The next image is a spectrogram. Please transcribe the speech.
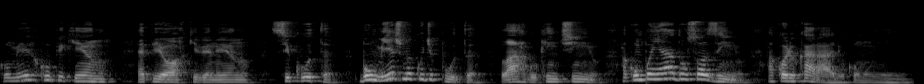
Comer cu pequeno é pior que veneno. Cicuta, bom mesmo é cu de puta, largo, quentinho, acompanhado ou sozinho, acolhe o caralho como um ninho.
